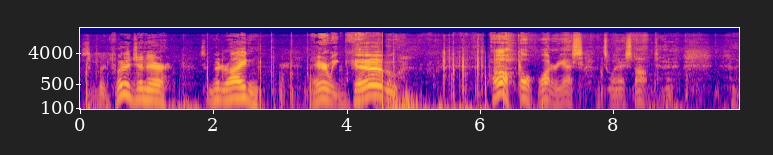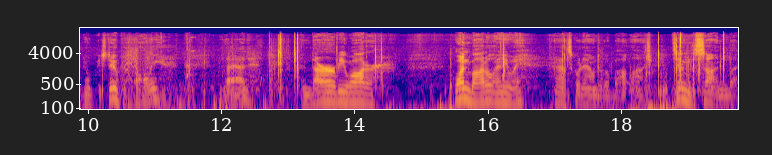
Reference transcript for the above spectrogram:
Some good footage in there. Some good riding. There we go. Oh, oh, water, yes. That's why I stopped. Don't be stupid, Polly. Lad. And Darby water. One bottle, anyway. Let's go down to the boat launch. It's in the sun, but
